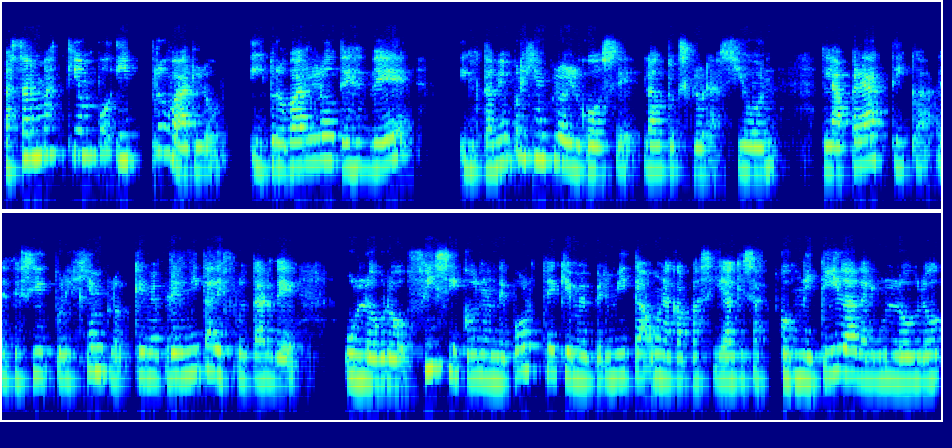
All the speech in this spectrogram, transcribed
Pasar más tiempo y probarlo. Y probarlo desde, también por ejemplo, el goce, la autoexploración, la práctica, es decir, por ejemplo, que me permita disfrutar de un logro físico en un deporte, que me permita una capacidad quizás cognitiva de algún logro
